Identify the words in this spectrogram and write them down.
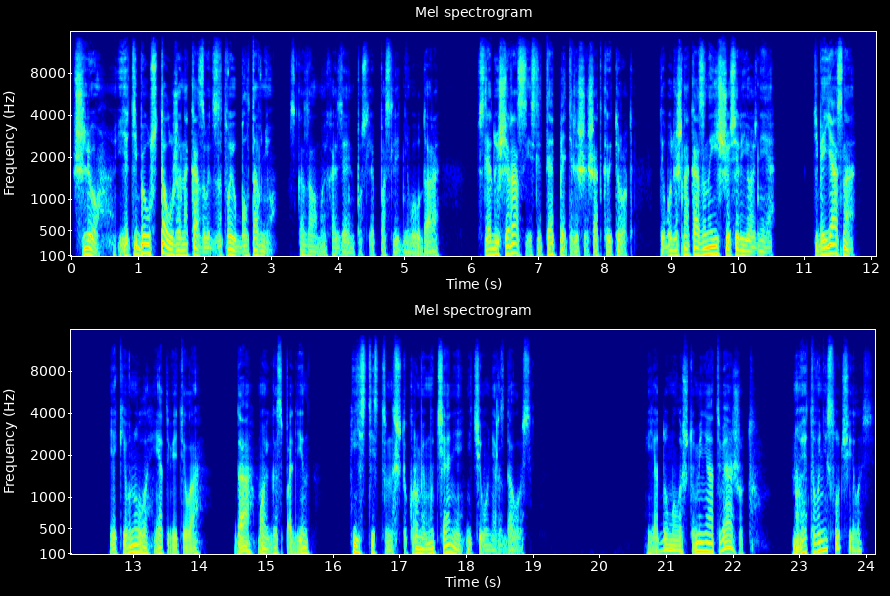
«Шлю, я тебя устал уже наказывать за твою болтовню», — сказал мой хозяин после последнего удара. «В следующий раз, если ты опять решишь открыть рот, ты будешь наказана еще серьезнее. Тебе ясно?» Я кивнула и ответила. «Да, мой господин». Естественно, что кроме мычания ничего не раздалось. Я думала, что меня отвяжут, но этого не случилось.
